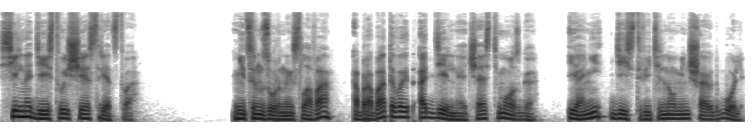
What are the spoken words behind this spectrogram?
Сильно действующее средство. Нецензурные слова, обрабатывает отдельная часть мозга, и они действительно уменьшают боль.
